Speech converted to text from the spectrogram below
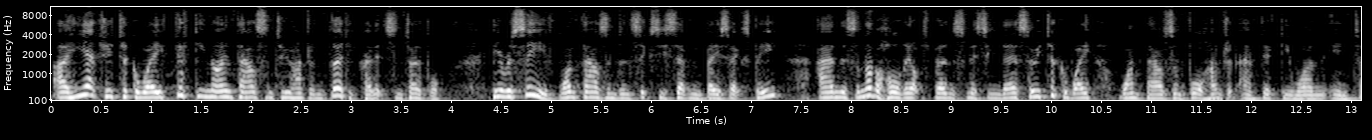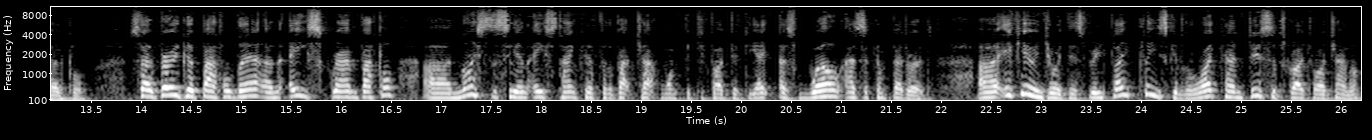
uh, he actually took away 59,230 credits in total he received 1067 base XP and there's another holy ops bonus missing there so he took away 1451 in total so very good battle there, an ace grand battle. Uh, nice to see an ace tanker for the Batchat 155-58 as well as a Confederate. Uh, if you enjoyed this replay, please give it a like and do subscribe to our channel.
